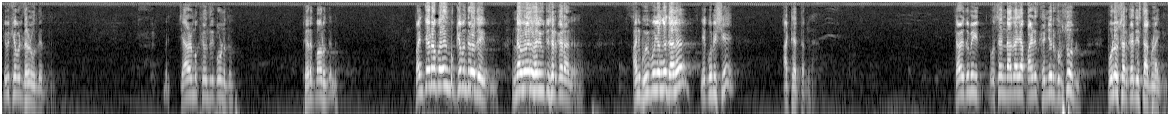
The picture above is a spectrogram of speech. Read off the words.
की विखे पाटील धरण होऊ देत नाही चार मुख्यमंत्री कोण होतं? शरद पवार होते ना. पंच्याण्णव पर्यंत मुख्यमंत्री होते. नव्याण्णव साली युती सरकार आलं आणि भूमिपूजन झालं? एकोणीसशे अठ्याहत्तरला त्यावेळी तुम्ही वसंतदादाच्या पाडीत खंजीर खुपसून पोलो सरकारची स्थापना केली.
